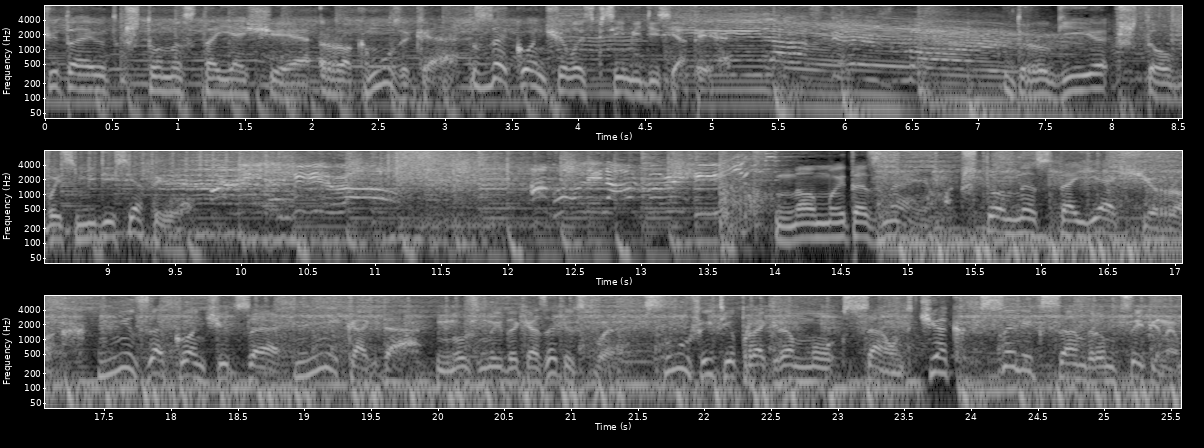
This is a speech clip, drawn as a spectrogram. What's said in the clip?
Считают, что настоящая рок-музыка закончилась в 70-е. Другие, что в 80-е. Но мы-то знаем, что настоящий рок не закончится никогда. Нужны доказательства? Слушайте программу «Саундчек» с Александром Цыпиным.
